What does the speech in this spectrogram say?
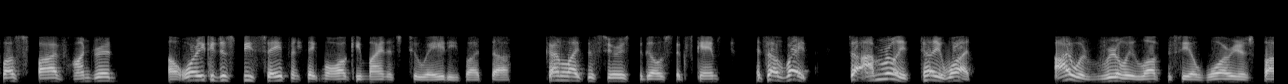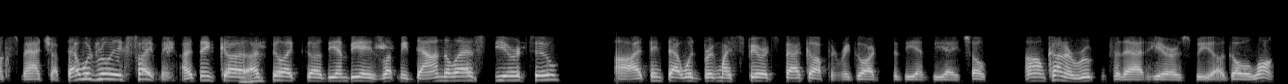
plus five hundred, uh, or you could just be safe and take Milwaukee minus two eighty. But uh, kind of like the series to go six games. And so, wait, so I'm really tell you what, I would really love to see a Warriors Bucks matchup. That would really excite me. I think uh, I feel like uh, the NBA has let me down the last year or two. Uh, I think that would bring my spirits back up in regards to the NBA. So I'm kind of rooting for that here as we uh, go along.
